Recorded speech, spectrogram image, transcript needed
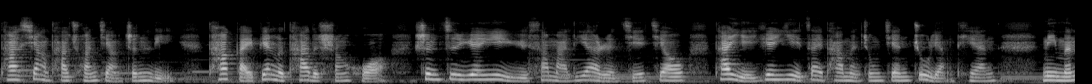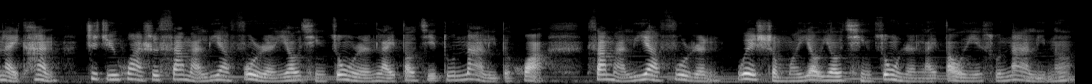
他向她传讲真理，他改变了他的生活，甚至愿意与撒玛利亚人结交。他也愿意在他们中间住两天。你们来看，这句话是撒玛利亚妇人邀请众人来到基督那里的话。撒玛利亚妇人为什么要邀请众人来到耶稣那里呢？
